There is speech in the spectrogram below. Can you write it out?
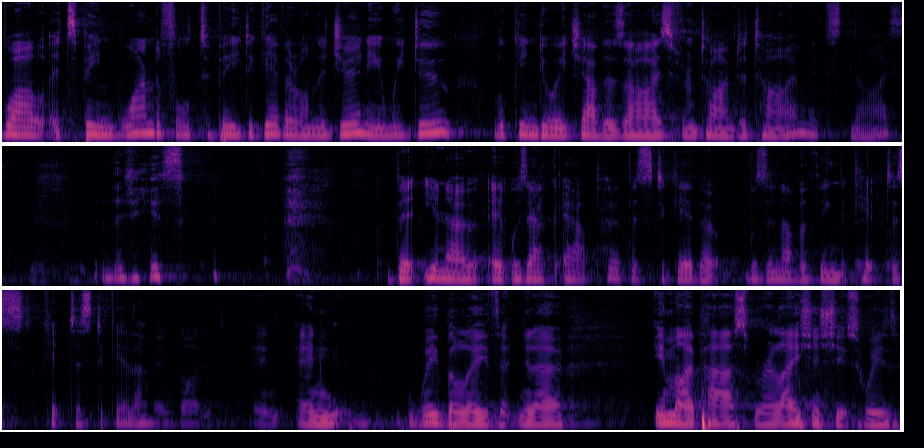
while it's been wonderful to be together on the journey and we do look into each other's eyes from time to time it's nice. It is but you know, it was our, our purpose together was another thing that kept us kept us together. And God, and, and we believe that, you know, in my past relationships with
